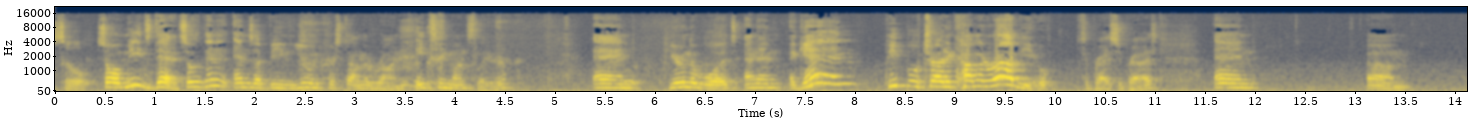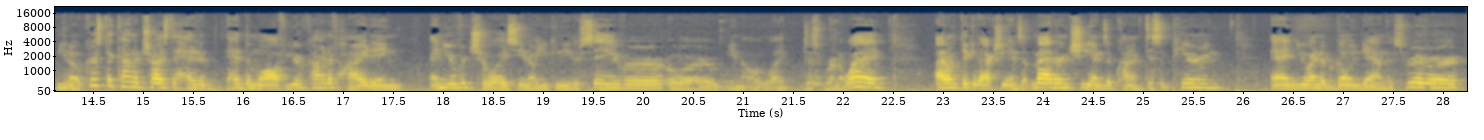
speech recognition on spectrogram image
So, So Omid's dead. So then it ends up being you and Christa on the run 18 months later. And you're in the woods. And then again, people try to come and rob you. Surprise, surprise. And, um, you know, Christa kind of tries to head, head them off. You're kind of hiding. And you have a choice. You know, you can either save her or, you know, like just run away. I don't think it actually ends up mattering. She ends up kind of disappearing. And you end up going down this river.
